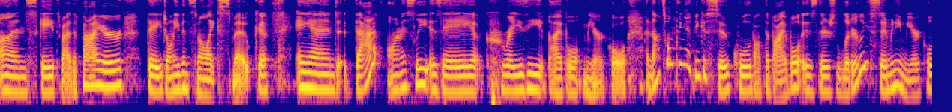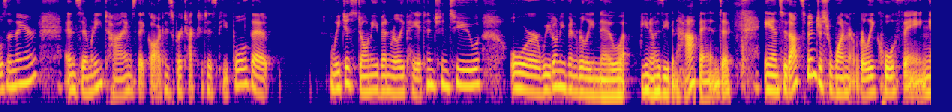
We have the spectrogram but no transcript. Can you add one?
unscathed by the fire. They don't even smell like smoke. And that honestly is a crazy Bible miracle. And that's one thing I think is so cool about the Bible is there's literally so many miracles in there and so many times that God has protected his people that we just don't even really pay attention to or we don't even really know you know has even happened. And so that's been just one really cool thing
